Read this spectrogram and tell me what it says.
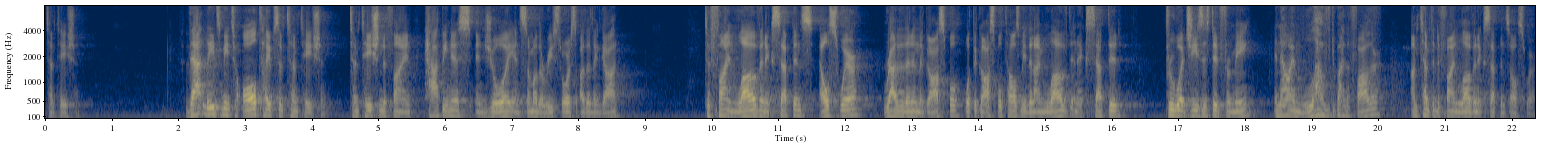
Temptation. That leads me to all types of temptation temptation to find happiness and joy in some other resource other than God to find love and acceptance elsewhere rather than in the gospel, what the gospel tells me that I'm loved and accepted through what Jesus did for me, and now I'm loved by the Father, I'm tempted to find love and acceptance elsewhere.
